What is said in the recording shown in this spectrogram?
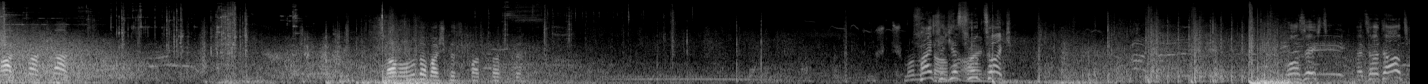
Bak bak bak. Lan onu da başkası patlattı. Feindliches. Flugzeug. Vorsicht, ein Soldat.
